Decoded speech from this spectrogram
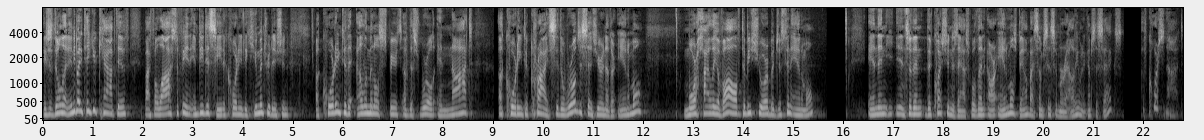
He says, Don't let anybody take you captive by philosophy and empty deceit according to human tradition, according to the elemental spirits of this world, and not according to Christ. See, the world just says you're another animal, more highly evolved to be sure, but just an animal. And then, and so then the question is asked well, then are animals bound by some sense of morality when it comes to sex? Of course not.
